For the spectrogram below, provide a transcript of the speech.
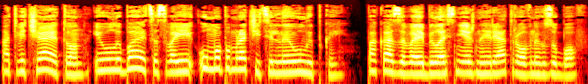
Отвечает он и улыбается своей умопомрачительной улыбкой, показывая белоснежный ряд ровных зубов.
